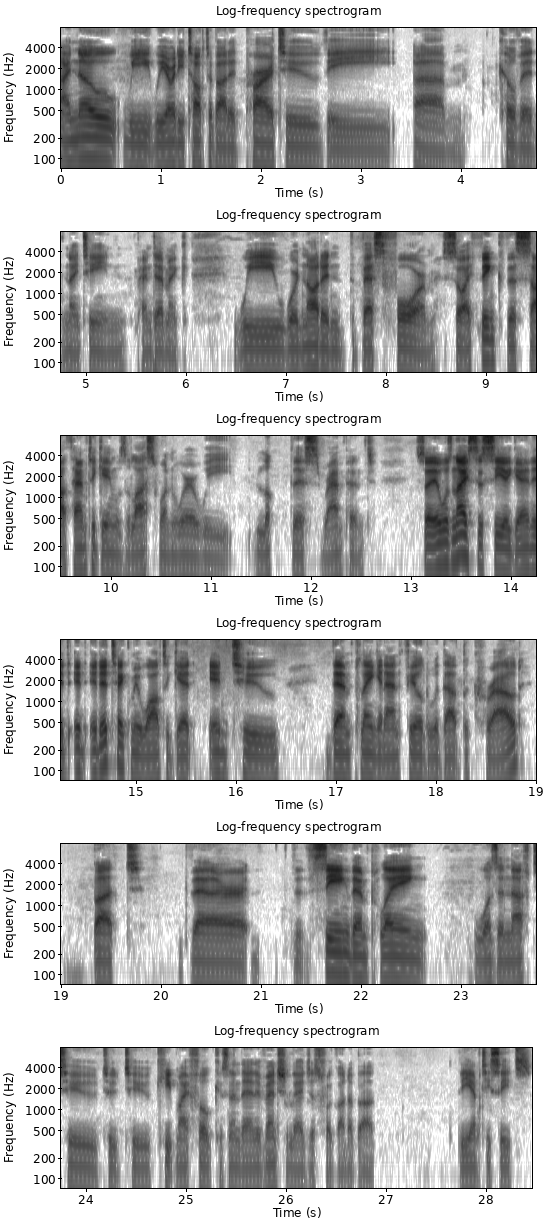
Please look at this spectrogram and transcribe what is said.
I know we we already talked about it prior to the um, COVID nineteen pandemic. We were not in the best form, so I think the Southampton game was the last one where we looked this rampant. So it was nice to see again. It, it, it did take me a while to get into them playing at Anfield without the crowd, but the, seeing them playing was enough to to to keep my focus, and then eventually I just forgot about the empty seats.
